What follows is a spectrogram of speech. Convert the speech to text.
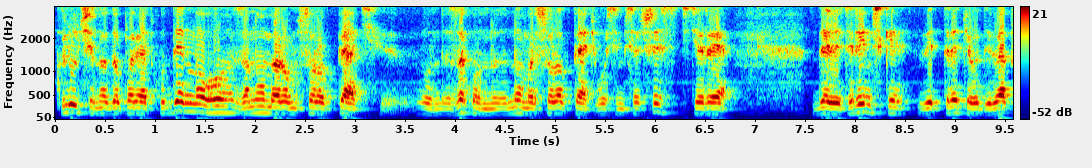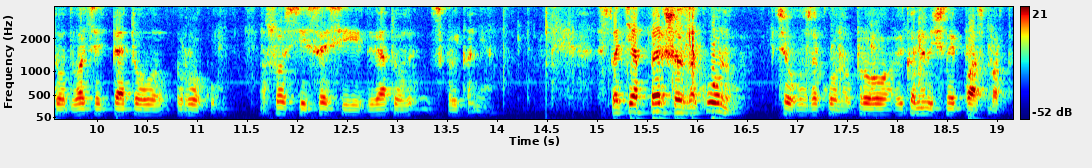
включено до порядку денного за номером 45, е, закон номер 4586 9 римське від 3.9.25 року 6 сесії 9 скликання. Стаття 1 закону, цього закону про економічний паспорт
